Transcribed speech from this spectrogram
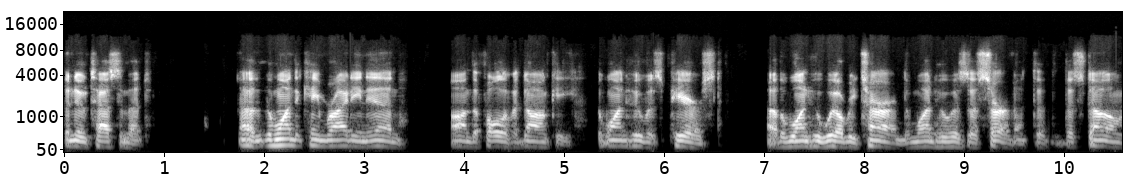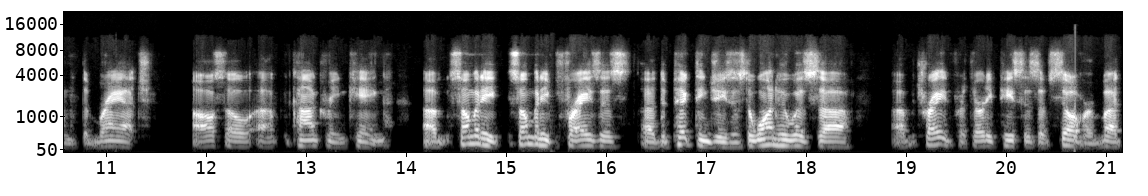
the New Testament. Uh, the one that came riding in on the foal of a donkey, the one who was pierced, uh, the one who will return, the one who is a servant, the, the stone, the branch, also a conquering king. Uh, so many, so many phrases uh, depicting Jesus, the one who was uh, trade for 30 pieces of silver. But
